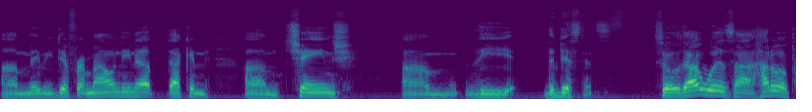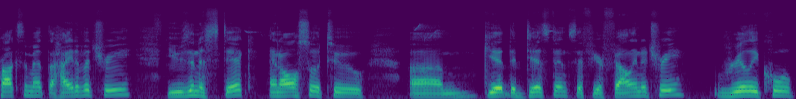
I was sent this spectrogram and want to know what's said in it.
um, maybe different mounding up that can um, change um, the, the distance. So that was uh, how to approximate the height of a tree using a stick and also to um, get the distance if you're felling a tree. Really cool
